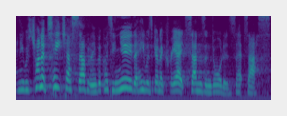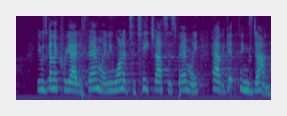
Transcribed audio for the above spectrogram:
And He was trying to teach us something because He knew that He was going to create sons and daughters. That's us. He was going to create a family, and He wanted to teach us, His family, how to get things done.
